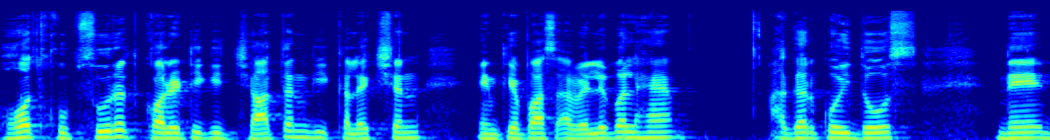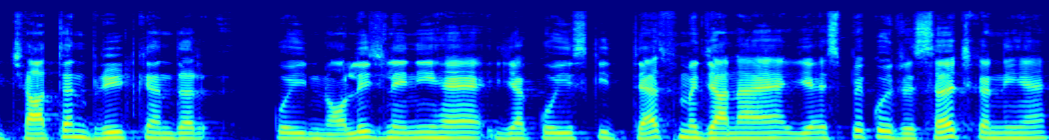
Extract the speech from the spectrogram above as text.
बहुत खूबसूरत क्वालिटी की जातन की कलेक्शन इनके पास अवेलेबल हैं। अगर कोई दोस्त ने जातन ब्रीड के अंदर कोई नॉलेज लेनी है या कोई इसकी डेप्थ में जाना है या इस पर कोई रिसर्च करनी है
